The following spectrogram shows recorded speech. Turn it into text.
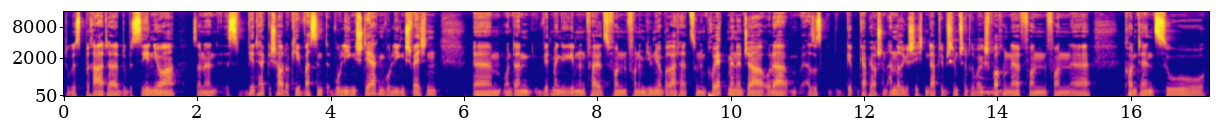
du bist Berater, du bist Senior, sondern es wird halt geschaut, okay, was sind, wo liegen Stärken, wo liegen Schwächen, ähm, und dann wird man gegebenenfalls von, von einem Juniorberater zu einem Projektmanager oder, also es gab ja auch schon andere Geschichten, da habt ihr bestimmt schon drüber mhm. gesprochen, ne? von, von äh, Content zu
